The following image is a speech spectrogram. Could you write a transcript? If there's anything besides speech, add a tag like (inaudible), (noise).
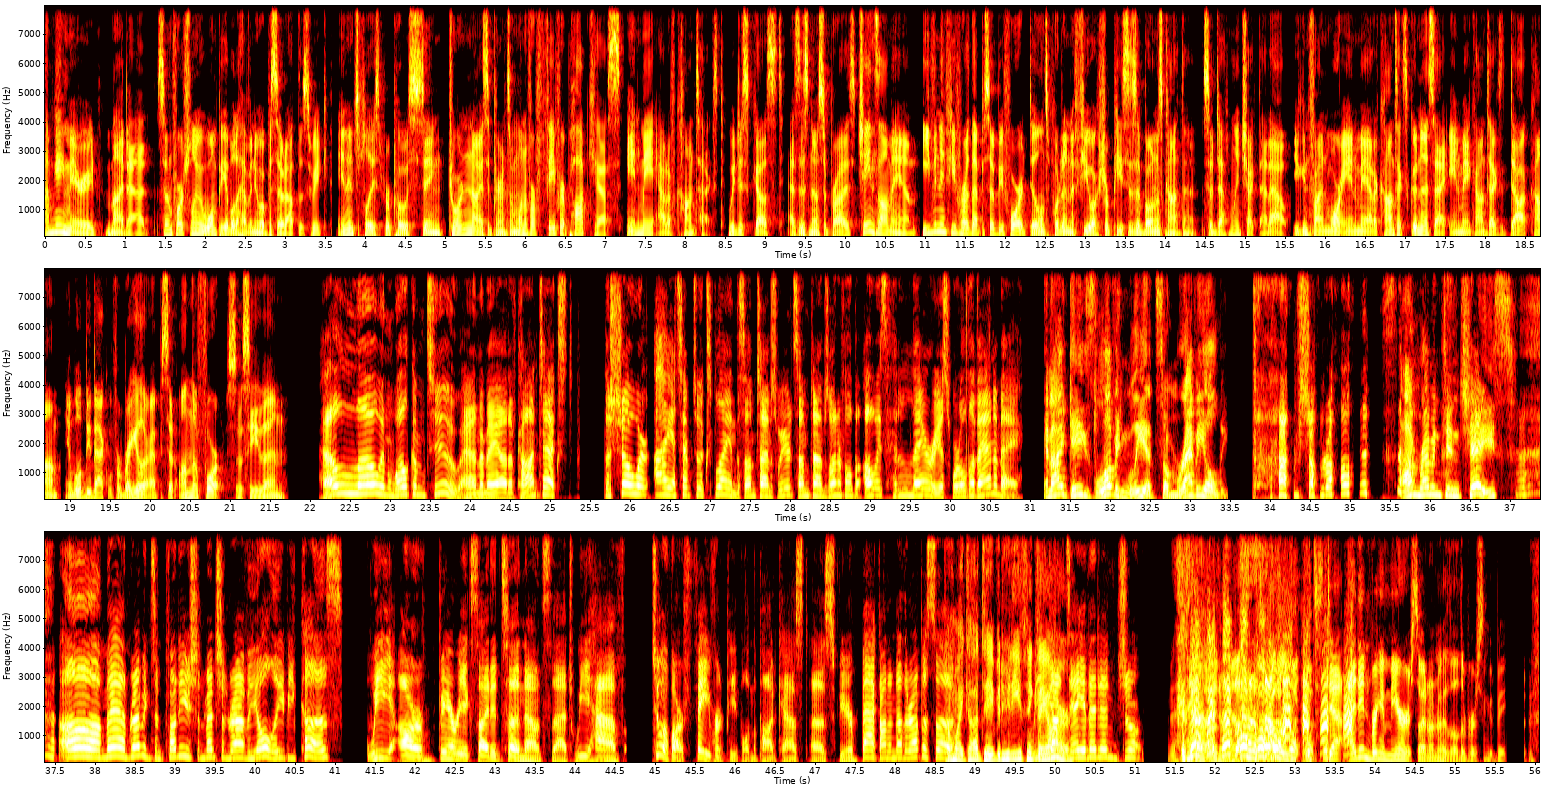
I'm getting married. My bad. So unfortunately, we won't be able to have a new episode out this week. In its place, we're posting Jordan and I's appearance on one of our favorite podcasts, Anime Out of Context. We discussed, as is no surprise, Chainsaw Man. Even if you've heard the episode before, Dylan's put in a few extra pieces of bonus content, so definitely check that out. You can find more Anime Out of Context goodness at animecontext.com, and we'll be back with a regular episode on the 4th, so see you then. Hello and welcome to Anime Out of Context, the show where I attempt to explain the sometimes weird, sometimes wonderful, but always hilarious world of anime. And I gaze lovingly at some ravioli. (laughs) I'm Shaun Rollins. I'm Remington Chase. oh man, Remington, funny you should mention ravioli because we are very excited to announce that we have two of our favorite people in the podcast uh, sphere back on another episode. Oh my god, David, who do you think we they got are? David and jo- (laughs) I don't know. (laughs) It's probably, it's da- I didn't bring a mirror, so I don't know who the other person could be. (laughs)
